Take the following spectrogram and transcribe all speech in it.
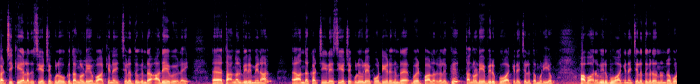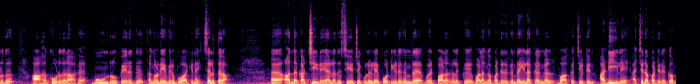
கட்சிக்கு அல்லது சுயேட்சை குழுவுக்கு தங்களுடைய வாக்கினை செலுத்துகின்ற அதே வேளை தாங்கள் விரும்பினால் அந்த கட்சியிலே சுயேட்சை குழுவிலே போட்டியிடுகின்ற வேட்பாளர்களுக்கு தங்களுடைய விருப்பு வாக்கினை செலுத்த முடியும். அவ்வாறு விருப்பு வாக்கினை செலுத்துகின்ற பொழுது ஆக கூடுதலாக மூன்று பேருக்கு தங்களுடைய விருப்பு வாக்கினை செலுத்தலாம் அந்த கட்சியிலே அல்லது சுயேட்சை குழுவிலே போட்டியிடுகின்ற வேட்பாளர்களுக்கு வழங்கப்பட்டிருக்கின்ற இலக்கங்கள் வாக்குச்சீட்டின் அடியிலே அச்சிடப்பட்டிருக்கும்.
